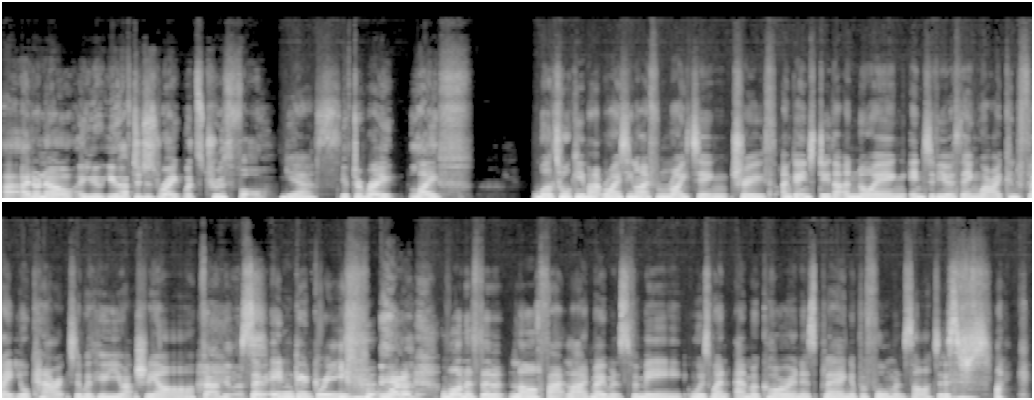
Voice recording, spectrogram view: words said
I, I don't know. You you have to just write what's truthful. Yes. You have to write life. Well, talking about writing life and writing truth, I'm going to do that annoying interviewer thing where I conflate your character with who you actually are. Fabulous. So, in Good Grief, yeah. one, of, one, of, the laugh out loud moments for me was when Emma Corrin is playing a performance artist, mm-hmm. just like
